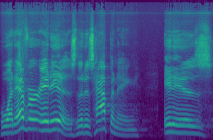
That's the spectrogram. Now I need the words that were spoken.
Whatever it is that is happening, it is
